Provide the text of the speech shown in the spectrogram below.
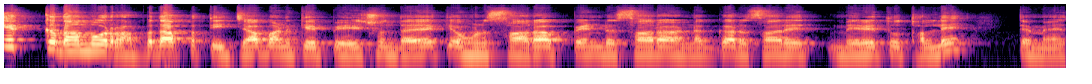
ਇੱਕਦਮ ਉਹ ਰੱਬ ਦਾ ਭਤੀਜਾ ਬਣ ਕੇ ਪੇਸ਼ ਹੁੰਦਾ ਹੈ ਕਿ ਹੁਣ ਸਾਰਾ ਪਿੰਡ, ਸਾਰਾ ਨਗਰ, ਸਾਰੇ ਮੇਰੇ ਤੋਂ ਥੱਲੇ ਤੇ ਮੈਂ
